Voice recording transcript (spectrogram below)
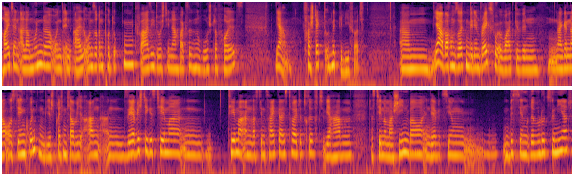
heute in aller Munde und in all unseren Produkten quasi durch den nachwachsenden Rohstoff Holz ja, versteckt und mitgeliefert. Ähm, ja, warum sollten wir den Breakthrough Award gewinnen? Na, genau aus den Gründen. Wir sprechen, glaube ich, an ein sehr wichtiges Thema, ein Thema an, was den Zeitgeist heute trifft. Wir haben das Thema Maschinenbau in der Beziehung ein bisschen revolutioniert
